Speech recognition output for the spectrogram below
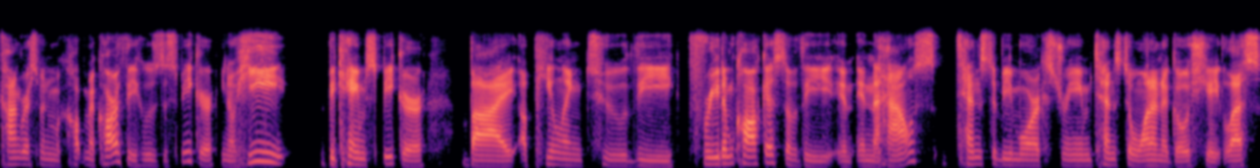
Congressman McCarthy, who's the speaker. You know, he became speaker by appealing to the freedom caucus of the in, in the house tends to be more extreme tends to want to negotiate less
